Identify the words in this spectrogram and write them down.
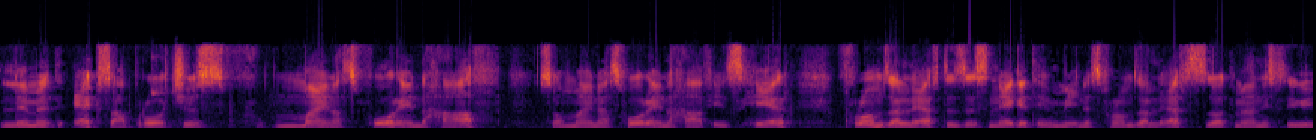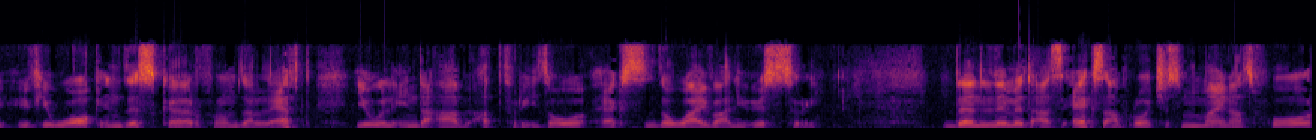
limit x approaches minus four and a half. So minus four and a half is here. From the left this negative means from the left. So that means if you walk in this curve from the left you will end up at 3 so x the y value is 3 then limit as x approaches minus 4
